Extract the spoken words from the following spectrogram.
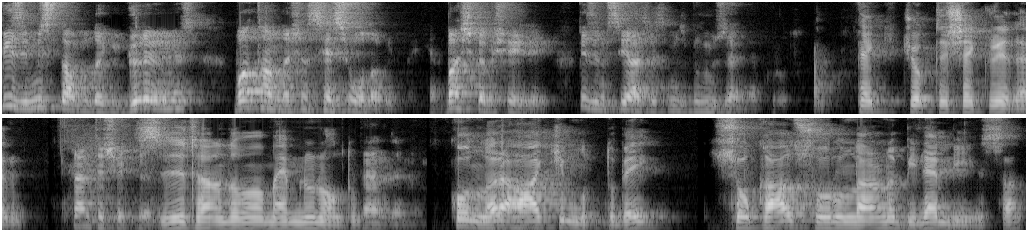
Bizim İstanbul'daki görevimiz vatandaşın sesi olabilmek. Yani başka bir şey değil. Bizim siyasetimiz bunun üzerine kurulu. Peki çok teşekkür ederim. Ben teşekkür ederim. Sizi tanıdığıma memnun oldum. Ben de. Konulara hakim Mutlu Bey. Sokağın sorunlarını bilen bir insan.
